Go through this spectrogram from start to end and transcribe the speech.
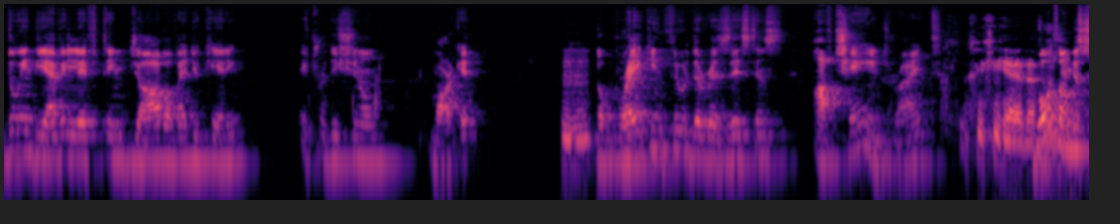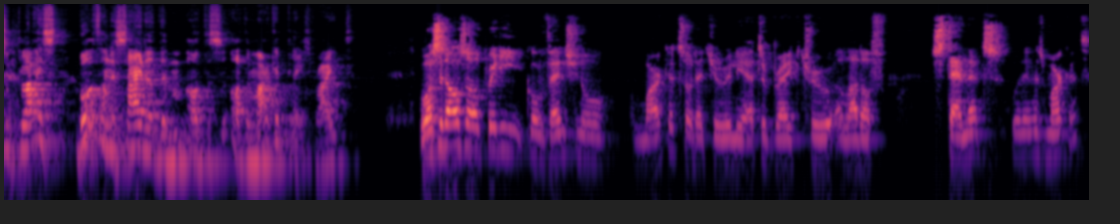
doing the heavy lifting job of educating a traditional market, mm-hmm. so breaking through the resistance of change, right? yeah, definitely. both on the supplies, both on the side of the, of the of the marketplace, right? Was it also a pretty conventional market, so that you really had to break through a lot of standards within this market?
